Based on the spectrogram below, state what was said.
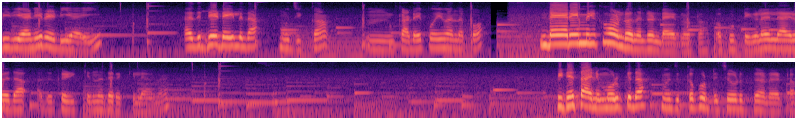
ബിരിയാണി റെഡിയായി അതിന്റെ ഇടയിൽ ഇതാ മുജിക്കാം കടയിൽ പോയി വന്നപ്പോൾ ഡയറി മിൽക്ക് കൊണ്ടുവന്നിട്ടുണ്ടായിരുന്നു കേട്ടോ അപ്പോൾ കുട്ടികളെല്ലാവരും ഇതാ അത് കഴിക്കുന്ന തിരക്കിലാണ്. പിന്നെ തനിമോൾക്ക് ഇതാ മുതുക്ക പൊട്ടിച്ചു കൊടുക്കുകയാണ് കേട്ടോ.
